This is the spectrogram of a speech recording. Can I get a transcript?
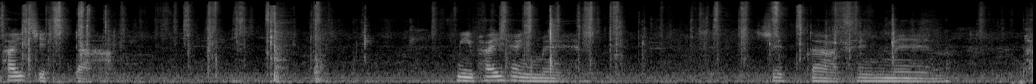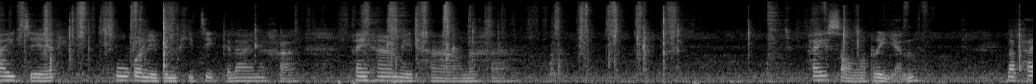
ไพ่เจ็ดดาบ มีไพ่แฮงแมนเจ็ดดาบแฮงแมนไพ่เจ็ดคู่กรณีเป็นพิจิกก็ได้นะคะ ไพ่ห้าเมทาวนะคะ พ่สองเหรียญและไพ่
